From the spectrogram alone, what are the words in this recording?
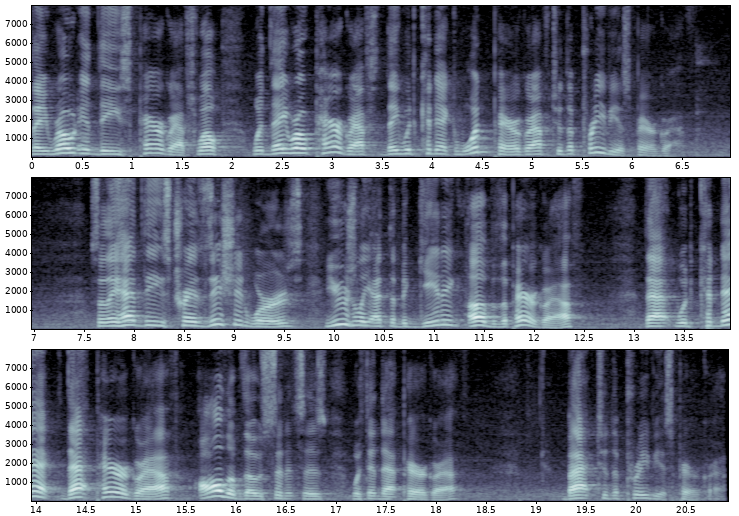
they wrote in these paragraphs. Well, when they wrote paragraphs, they would connect one paragraph to the previous paragraph. So they had these transition words, usually at the beginning of the paragraph, that would connect that paragraph, all of those sentences within that paragraph, back to the previous paragraph.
